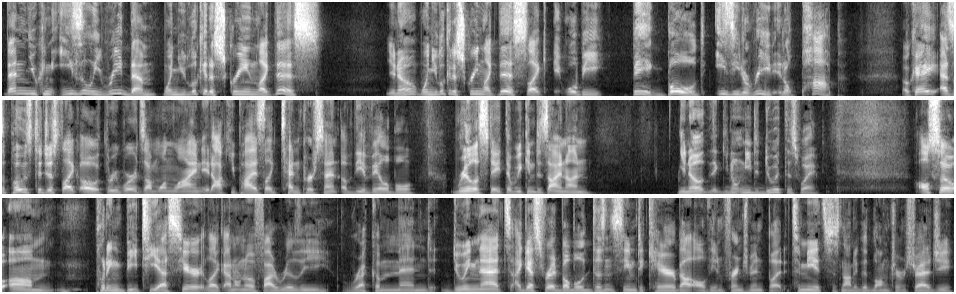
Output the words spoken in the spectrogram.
Then you can easily read them when you look at a screen like this. You know, when you look at a screen like this, like it will be big, bold, easy to read. It'll pop. Okay? As opposed to just like, oh, three words on one line, it occupies like 10% of the available real estate that we can design on. You know, you don't need to do it this way. Also, um, putting BTS here, like I don't know if I really recommend doing that. I guess Redbubble doesn't seem to care about all the infringement, but to me, it's just not a good long-term strategy.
